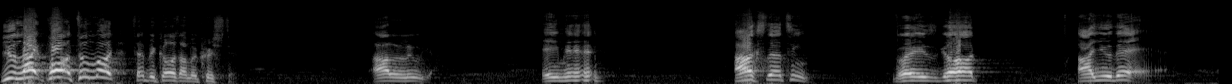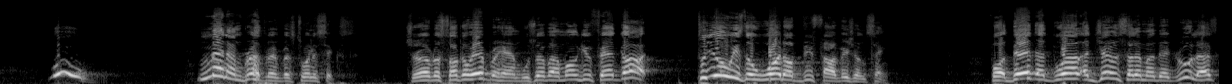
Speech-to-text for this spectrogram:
You like Paul too much? I said, Because I'm a Christian. Hallelujah. Amen. Acts 13. Praise God. Are you there? Woo! Men and brethren, verse 26. Children of the stock of Abraham, whosoever among you fed God. To you is the word of this salvation sent. For they that dwell at Jerusalem and the rulers,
